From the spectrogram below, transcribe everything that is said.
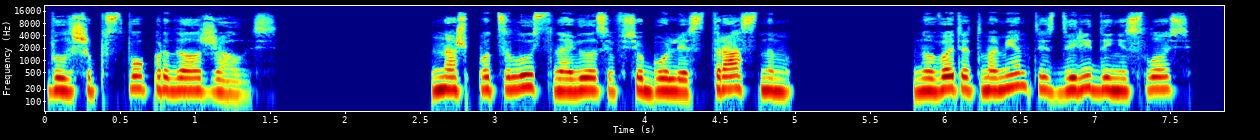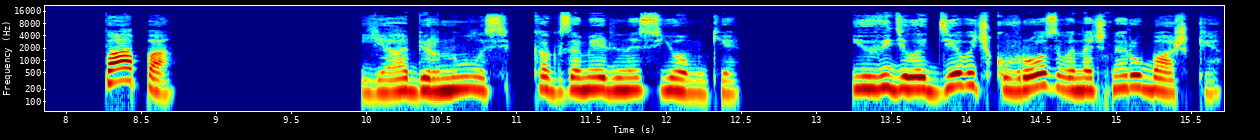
Волшебство продолжалось. Наш поцелуй становился все более страстным, но в этот момент из двери донеслось «Папа!». Я обернулась, как в замедленной съемке, и увидела девочку в розовой ночной рубашке.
